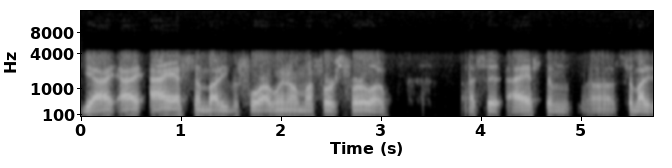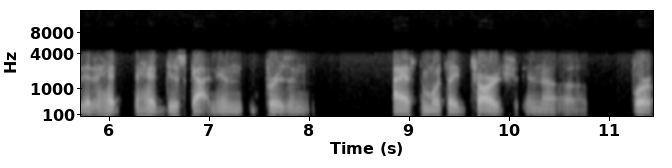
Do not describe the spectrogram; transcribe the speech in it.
Yeah, I, I I asked somebody before I went on my first furlough. I said I asked them uh somebody that had had just gotten in prison. I asked them what they charge in a uh, for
